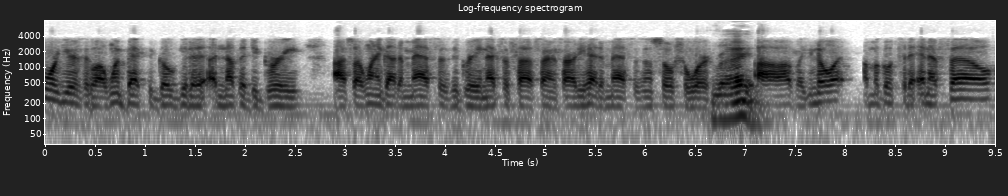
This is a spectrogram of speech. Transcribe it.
four years ago, I went back to go get a, another degree. Uh, so I went and got a master's degree in exercise science. I already had a master's in social work. Right. Uh, I was like, you know what? I'm gonna go to the NFL.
